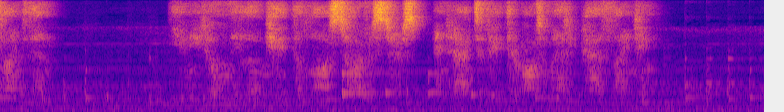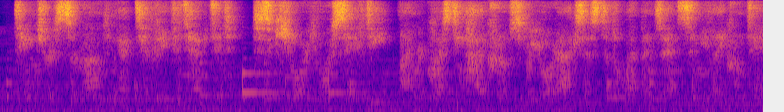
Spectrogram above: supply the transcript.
find them. You need only locate the Lost Harvesters and activate their automatic pathfinding. Dangerous surrounding activity detected. To secure your safety, I'm requesting Hykros for your access to the weapons and simulacrum data.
